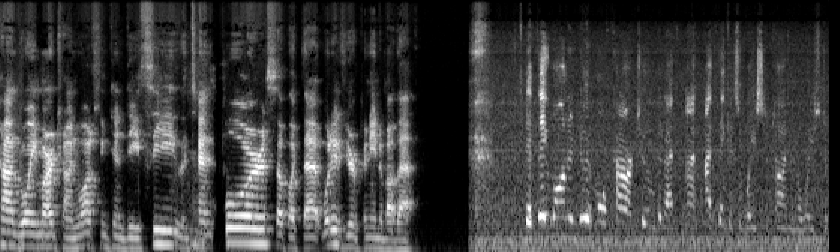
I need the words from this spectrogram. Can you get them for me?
Convoy March on Washington D.C., the 10-4, stuff like that? What is your opinion about that? If they want to do it, more power to them. But I, I, I think it's a waste of time and a waste of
